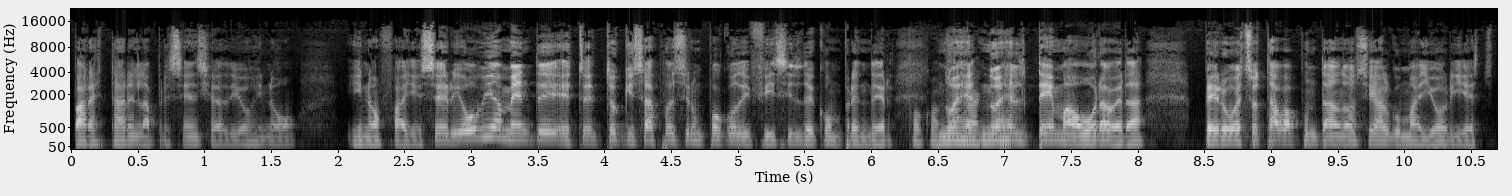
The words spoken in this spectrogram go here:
para estar en la presencia de Dios y no, y no fallecer. Y obviamente esto, esto quizás puede ser un poco difícil de comprender. No es, no es el tema ahora, ¿verdad? Pero eso estaba apuntando hacia algo mayor y es,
